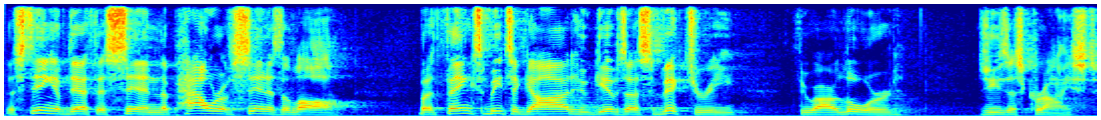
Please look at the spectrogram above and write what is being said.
The sting of death is sin, the power of sin is the law. But thanks be to God who gives us victory through our Lord Jesus Christ.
